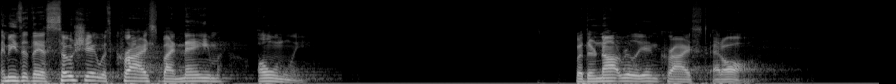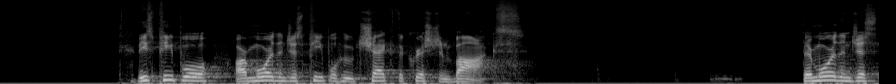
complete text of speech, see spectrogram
It means that they associate with Christ by name only, but they're not really in Christ at all. These people are more than just people who check the Christian box. They're more than just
